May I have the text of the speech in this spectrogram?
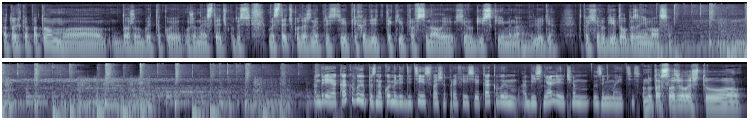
а только потом э, должен быть такой уже на эстетику. То есть в эстетику должны прийти, приходить такие профессионалы хирургические именно люди, кто хирургией долго занимался. Андрей а как вы познакомили детей с вашей профессией? Как вы им объясняли, чем занимаетесь? Ну, так сложилось, что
